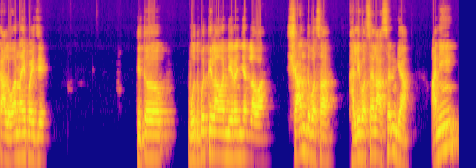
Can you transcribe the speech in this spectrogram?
कालवा नाही पाहिजे. तिथं उदबत्ती लावा निरंजन लावा शांत बसा खाली बसायला आसन घ्या आणि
